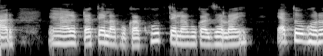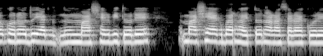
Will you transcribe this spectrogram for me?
আর আর একটা তেলাপোকা, খুব তেলাপোকা জ্বালায়। এত ঘন ঘন দুই এক মাসের ভিতরে, মাসে একবার হয়তো নাড়াচাড়া করে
